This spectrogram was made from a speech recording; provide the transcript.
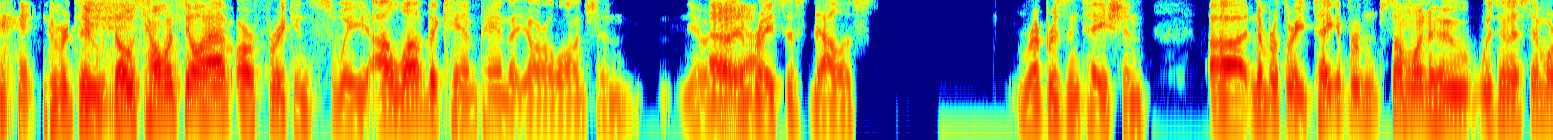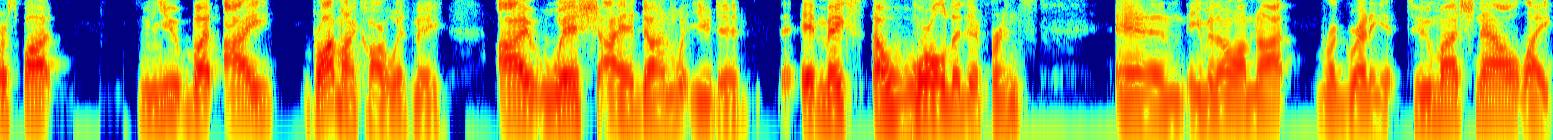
Number two, those helmets y'all have are freaking sweet. I love the campaign that y'all are launching. You know, Oh, trying to embrace this Dallas representation. Uh, number three, take it from someone who was in a similar spot from you, but I brought my car with me. I wish I had done what you did. It makes a world of difference. And even though I'm not regretting it too much now, like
